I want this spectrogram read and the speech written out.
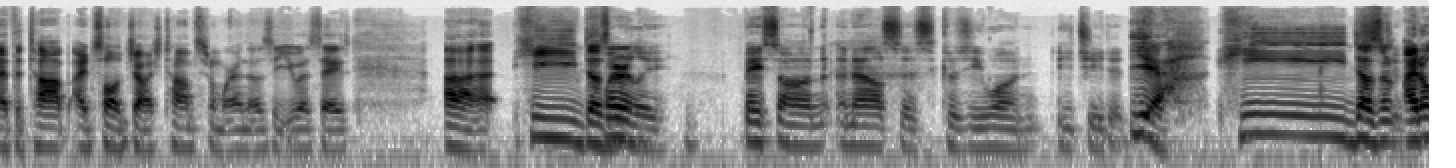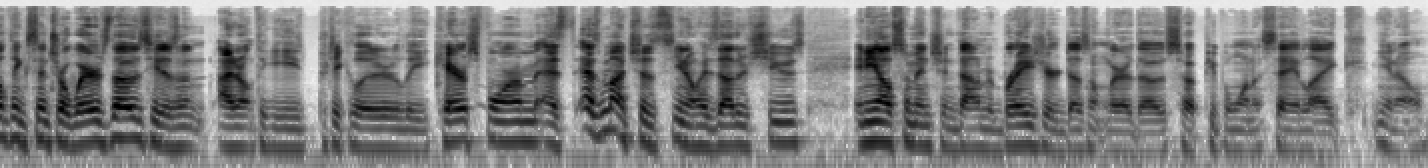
at the top. I saw Josh Thompson wearing those at USA's. Uh, he doesn't Clearly, based on analysis, because he won, he cheated. Yeah, he doesn't. I don't think Centro wears those. He doesn't. I don't think he particularly cares for them as as much as you know his other shoes. And he also mentioned Donavan Brazier doesn't wear those. So if people want to say like you know,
